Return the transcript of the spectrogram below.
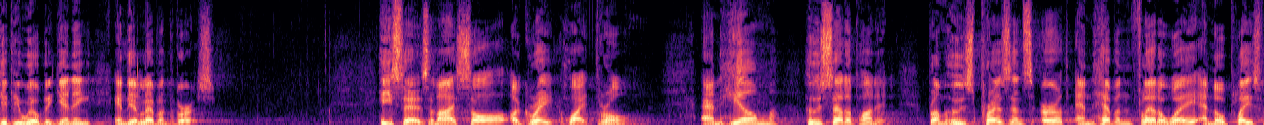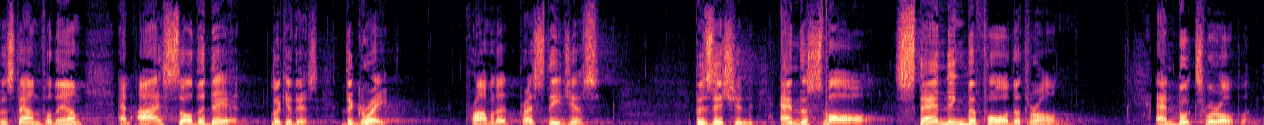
if you will, beginning in the 11th verse. He says, And I saw a great white throne, and him who sat upon it, from whose presence earth and heaven fled away, and no place was found for them. And I saw the dead. Look at this the great, prominent, prestigious position, and the small, standing before the throne. And books were opened.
